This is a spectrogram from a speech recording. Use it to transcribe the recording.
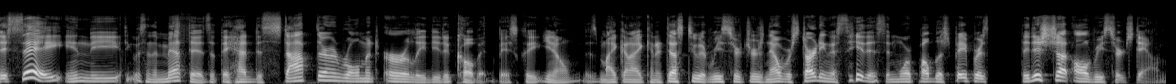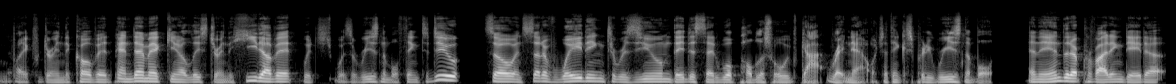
They say in the, I think it was in the methods, that they had to stop their enrollment early due to COVID. Basically, you know, as Mike and I can attest to it, researchers, now we're starting to see this in more published papers. They just shut all research down, like during the COVID pandemic, you know, at least during the heat of it, which was a reasonable thing to do. So instead of waiting to resume, they just said, we'll publish what we've got right now, which I think is pretty reasonable. And they ended up providing data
